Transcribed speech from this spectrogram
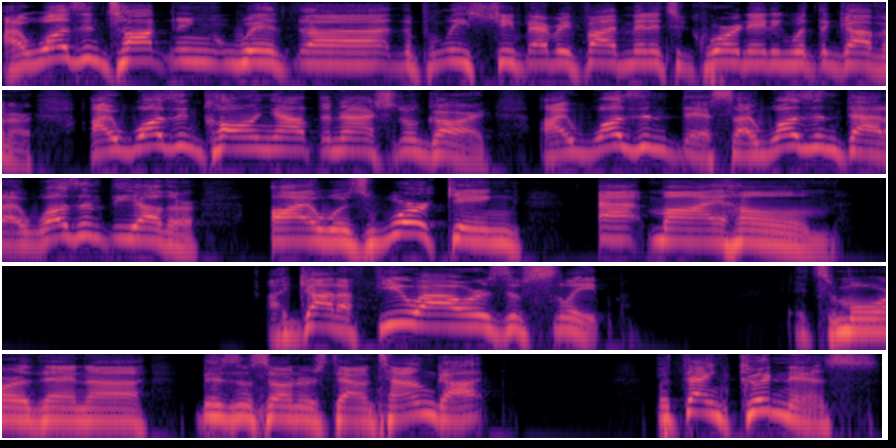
I wasn't talking with uh, the police chief every five minutes and coordinating with the governor. I wasn't calling out the National Guard. I wasn't this. I wasn't that. I wasn't the other. I was working at my home. I got a few hours of sleep. It's more than uh, business owners downtown got. But thank goodness,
